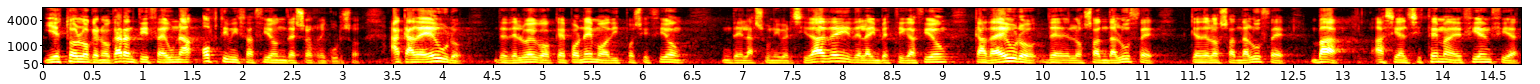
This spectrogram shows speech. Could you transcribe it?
y esto lo que nos garantiza es una optimización de esos recursos. A cada euro, desde luego, que ponemos a disposición de las universidades y de la investigación, cada euro de los andaluces que de los andaluces va hacia el sistema de ciencia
